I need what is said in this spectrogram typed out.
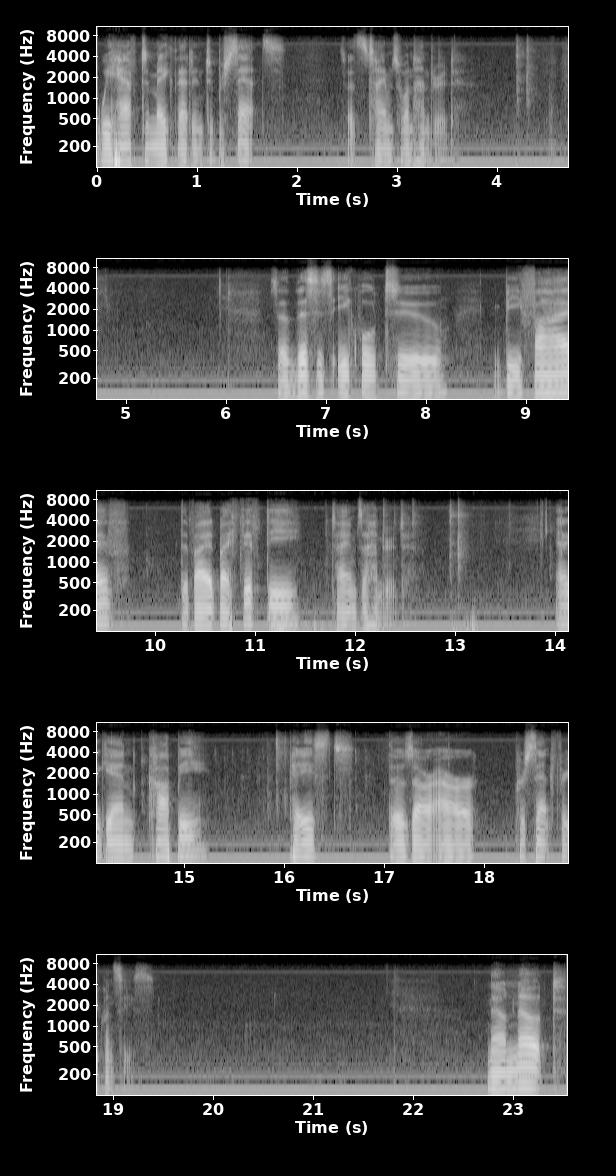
We have to make that into percents. So it's times 100. So this is equal to b5 divided by 50 times 100. And again, copy paste. Those are our percent frequencies. Now note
